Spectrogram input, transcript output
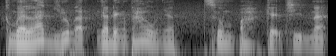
Kembali lagi, lu nggak nggak ada yang tahu nyet. Sumpah, kayak Cina.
